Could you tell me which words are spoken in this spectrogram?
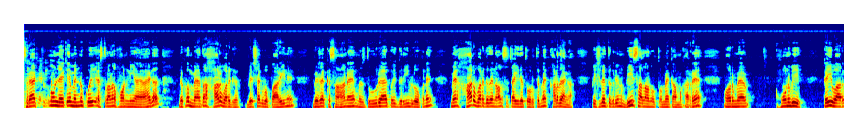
ਥ੍ਰੈਟ ਨੂੰ ਲੈ ਕੇ ਮੈਨੂੰ ਕੋਈ ਇਸ ਤਰ੍ਹਾਂ ਦਾ ਫੋਨ ਨਹੀਂ ਆਇਆ ਹੈਗਾ। ਦੇਖੋ ਮੈਂ ਤਾਂ ਹਰ ਵਰਗ ਬੇਸ਼ੱਕ ਵਪਾਰੀ ਨੇ ਬੇਸ਼ੱਕ ਕਿਸਾਨ ਹੈ ਮਜ਼ਦੂਰ ਹੈ ਕੋਈ ਗਰੀਬ ਲੋਕ ਨੇ ਮੈਂ ਹਰ ਵਰਗ ਦੇ ਨਾਲ ਸੱਚਾਈ ਦੇ ਤੌਰ ਤੇ ਮੈਂ ਖੜ ਦਿਆਂਗਾ ਪਿਛਲੇ ਤਕਰੀਬਨ 20 ਸਾਲਾਂ ਤੋਂ ਤੋਂ ਮੈਂ ਕੰਮ ਕਰ ਰਿਹਾ ਔਰ ਮੈਂ ਹੁਣ ਵੀ ਕਈ ਵਾਰ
